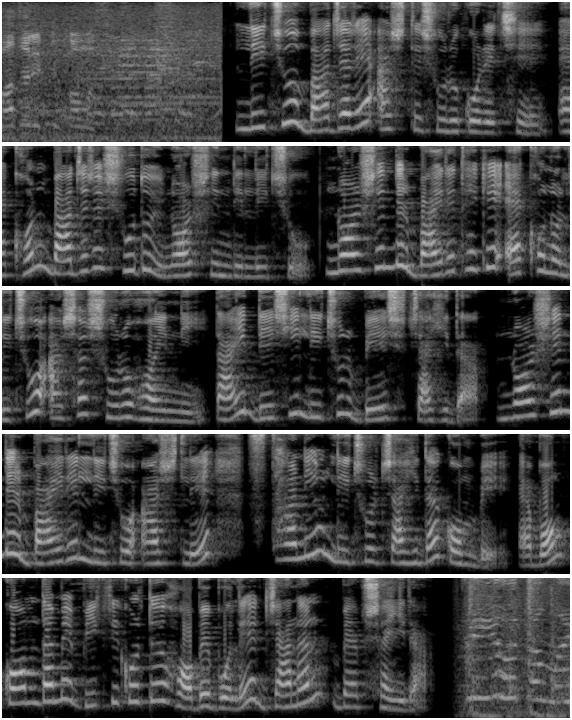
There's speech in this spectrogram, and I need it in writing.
বাজার একটু কম আছে। লিচু বাজারে আসতে শুরু করেছে। এখন বাজারে শুধুই নরসিংদীর লিচু। নরসিংদীর বাইরে থেকে এখনও লিচু আসা শুরু হয়নি, তাই দেশি লিচুর বেশ চাহিদা। নরসিংদীর বাইরের লিচু আসলে স্থানীয় লিচুর চাহিদা কমবে এবং কম দামে বিক্রি করতে হবে বলে জানান ব্যবসায়ীরা। প্রিয় তোমার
